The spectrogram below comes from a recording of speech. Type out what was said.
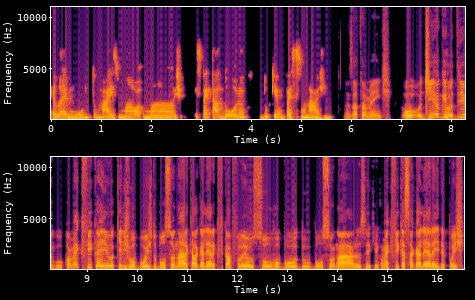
ela é muito mais uma, uma espectadora do que um personagem. Exatamente. O, o, Diego e Rodrigo, como é que fica aí aqueles robôs do Bolsonaro, aquela galera que ficava falando, eu sou o robô do Bolsonaro, não sei o quê. Como é que fica essa galera aí depois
